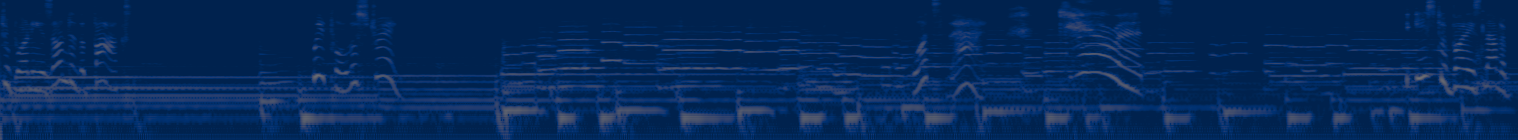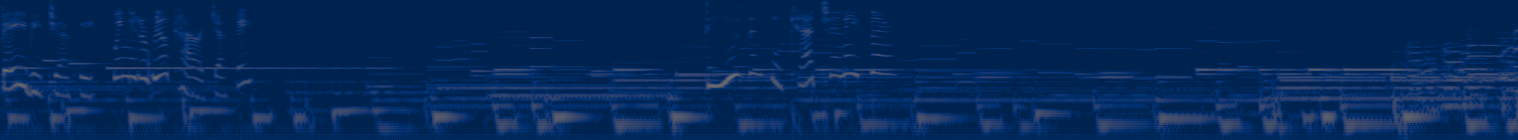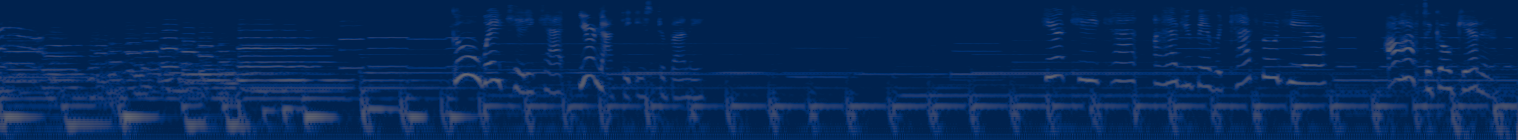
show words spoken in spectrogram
Easter Bunny is under the box, we pull the string. What's that? Carrots. The Easter Bunny's not a baby, Jeffy. We need a real carrot, Jeffy. Do you think we'll catch anything? Go away, kitty cat. You're not the Easter Bunny. Here, kitty cat. I have your favorite cat food here. I'll have to go get her.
